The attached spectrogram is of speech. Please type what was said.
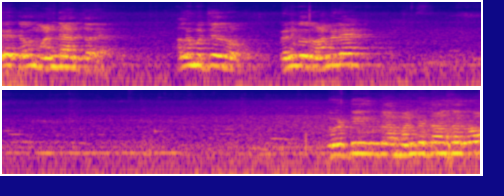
ಏ ಟೌನ್ ಮಂಡ್ಯ ಅಂತಾರೆ. ಅಲ್ಲಿ ಮುಚ್ಚಿದ್ರು, ಬೆಂಗಳೂರು. ಆಮೇಲೆ ದೊಡ್ಡಿಯಿಂದ ಮಂಡ್ಯ ಟ್ರಾನ್ಸ್ಫರು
